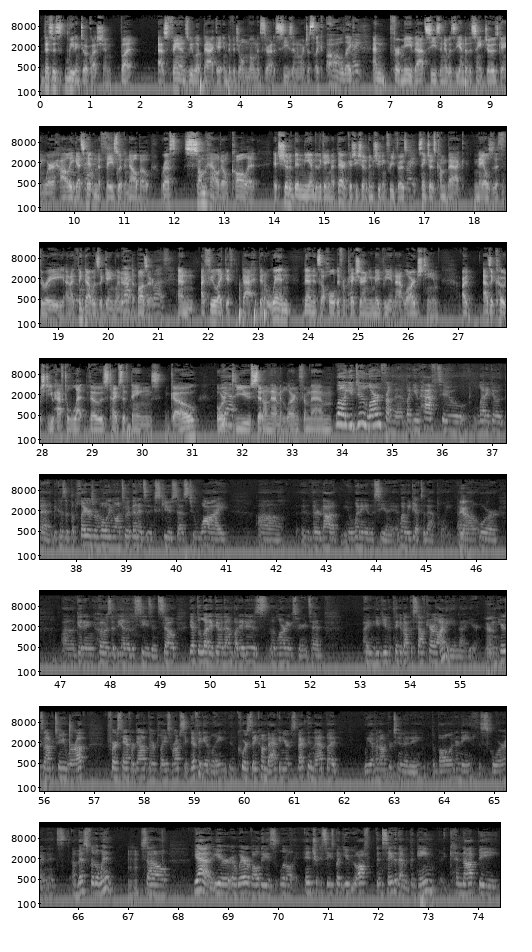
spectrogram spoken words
this is leading to a question, but as fans, we look back at individual moments throughout a season, and we're just like, oh, like, Right. and for me, that season, it was the end of the St. Joe's game where Holly gets hit in the face with an elbow. Refs somehow don't call it. It should have been the end of the game at there because she should have been shooting free throws. Right. St. Joe's come back, nails the three, and I think that was the game winner Yeah, at the buzzer. it was. And I feel like if that had been a win, then it's a whole different picture, and you may be an at-large team. Are, as a coach, do you have to let those types of things go, or Yeah. do you sit on them and learn from them? Well, you do learn from them, but you have to let it go then because if the players are holding on to it, then it's an excuse as to why uh, they're not you know winning in the CAA when we get to that point, Yeah. uh, or uh, getting hosed at the end of the season. So you have to let it go then, but it is the learning experience. And I mean, you even think about the South Carolina game that year. Yeah. I mean, here's an opportunity. We're up first half, we're down third place, we're up significantly. Of course, they come back, and you're expecting that, but we have an opportunity the ball underneath the score, and it's a miss for the win. So, yeah, you're aware of all these little intricacies, but you often say to them, the game cannot be,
